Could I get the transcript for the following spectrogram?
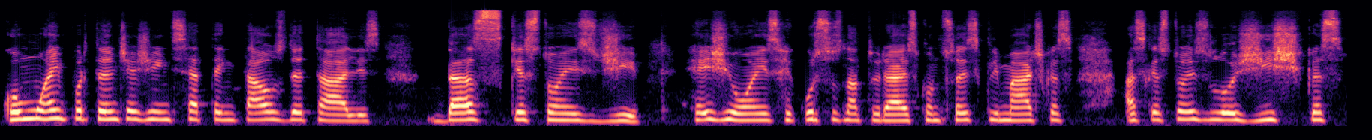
Como é importante a gente se atentar aos detalhes das questões de regiões, recursos naturais, condições climáticas, as questões logísticas,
